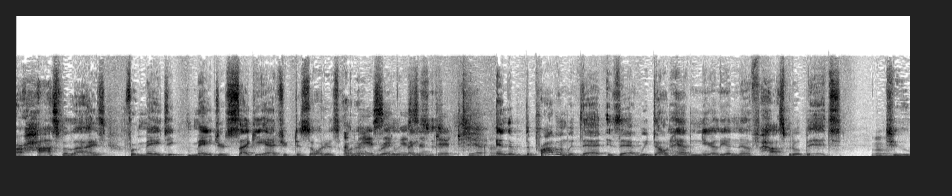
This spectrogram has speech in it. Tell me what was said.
are hospitalized for major major psychiatric disorders on a Amazing, regular isn't basis. it? Yeah. And the, the problem with that is that we don't have nearly enough hospital beds Mm-hmm. to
